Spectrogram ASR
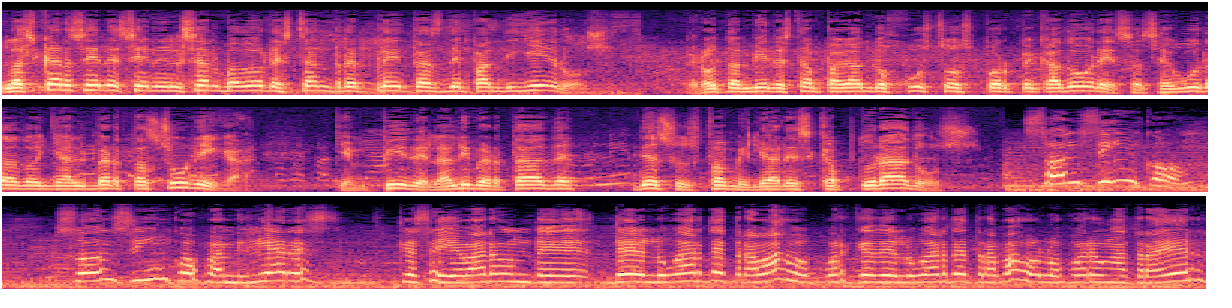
Las cárceles en El Salvador están repletas de pandilleros pero también están pagando justos por pecadores, asegura doña Alberta Zúñiga, quien pide la libertad de sus familiares capturados. Son cinco, son cinco familiares que se llevaron del lugar de trabajo, porque del lugar de trabajo los fueron a traer.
